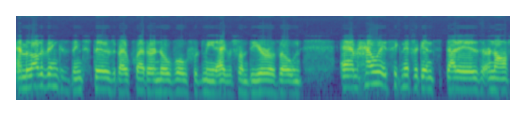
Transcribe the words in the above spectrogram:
And um, a lot of ink has been spilled about whether a no vote would mean exit from the eurozone. Um, how significant that is or not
